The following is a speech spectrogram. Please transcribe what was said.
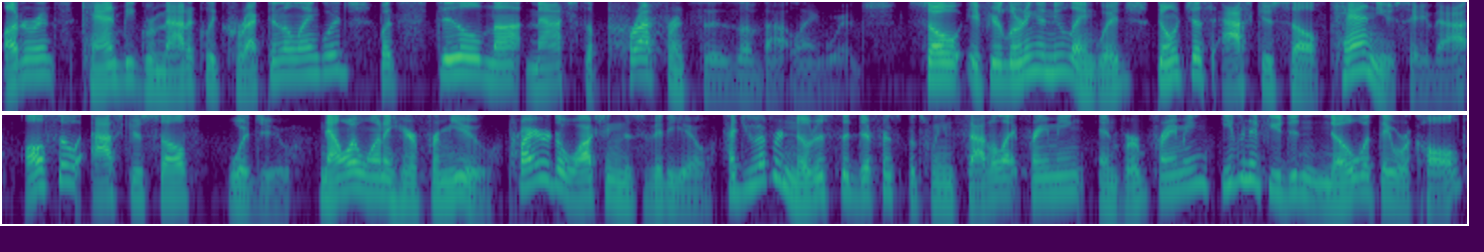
utterance can be grammatically correct in a language, but still not match the preferences of that language. So if you're learning a new language, don't just ask yourself, can you say that? Also ask yourself, would you? Now I want to hear from you. Prior to watching this video, had you ever noticed the difference between satellite framing and verb framing, even if you didn't know what they were called?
